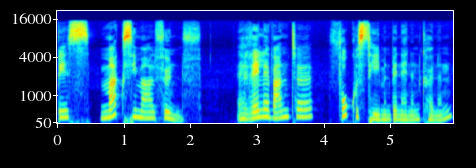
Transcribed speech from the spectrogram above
bis maximal fünf relevante Fokusthemen benennen können,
